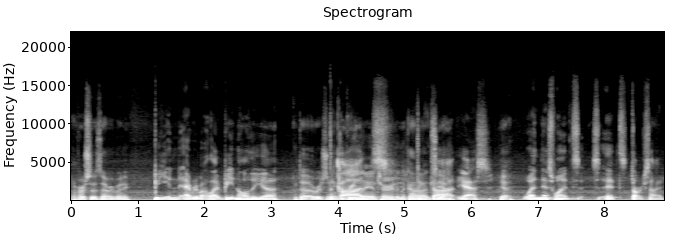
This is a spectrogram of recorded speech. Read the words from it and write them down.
Versus everybody. Beating everybody, like beating all the uh, The original the Green Lantern and the gods. the god, yes. Yeah. Yeah. When this one, it's it's, Darkseid.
